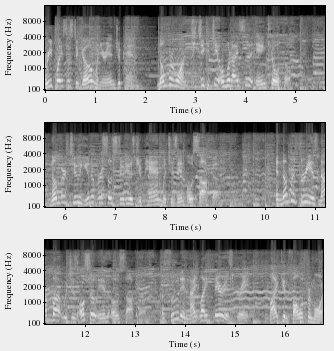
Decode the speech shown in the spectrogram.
Three places to go when you're in Japan. Number one, Kichi Kichi Omurice in Kyoto. Number two, Universal Studios Japan, which is in Osaka. And number three is Namba, which is also in Osaka. The food and nightlife there is great. Like and follow for more.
